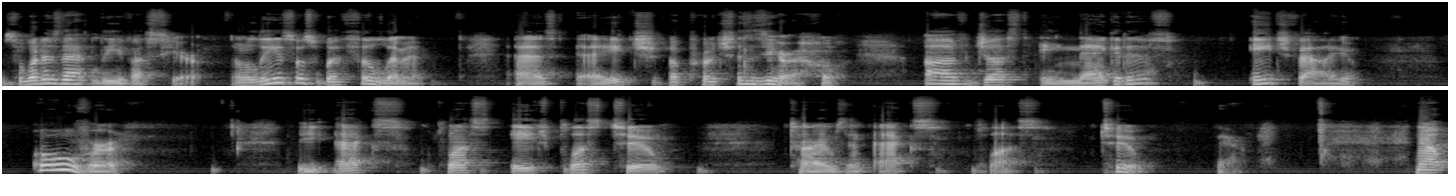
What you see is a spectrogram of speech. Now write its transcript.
So what does that leave us here? Well, it leaves us with the limit as h approaches 0 of just a negative h value over the x plus h plus 2 times an x plus 2 there. Now,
